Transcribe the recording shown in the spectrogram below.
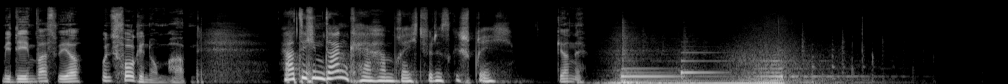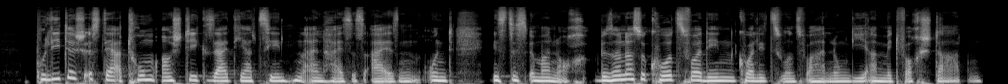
mit dem, was wir uns vorgenommen haben. Herzlichen Dank, Herr Hambrecht, für das Gespräch. Gerne. Politisch ist der Atomausstieg seit Jahrzehnten ein heißes Eisen und ist es immer noch, besonders so kurz vor den Koalitionsverhandlungen, die am Mittwoch starten.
